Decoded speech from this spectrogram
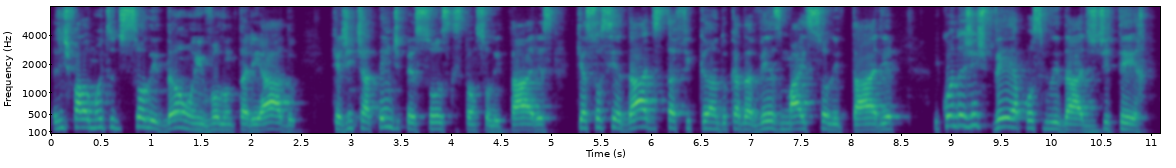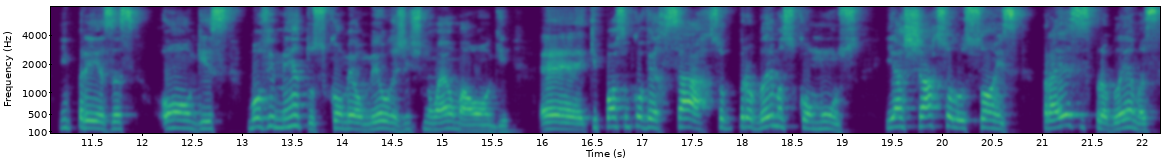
A gente fala muito de solidão em voluntariado, que a gente atende pessoas que estão solitárias, que a sociedade está ficando cada vez mais solitária. E quando a gente vê a possibilidade de ter empresas, ONGs, movimentos como é o meu, a gente não é uma ONG, é, que possam conversar sobre problemas comuns e achar soluções para esses problemas,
